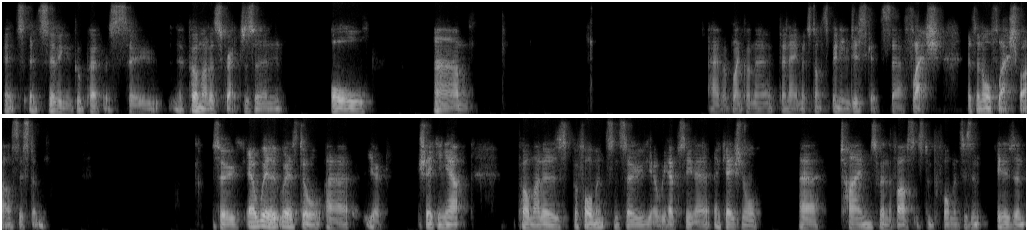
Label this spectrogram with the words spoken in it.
it's it's serving a good purpose. So the Perlmutter Scratch is an all um, I have a blank on the, the name. It's not spinning disk. It's uh, Flash. It's an all Flash file system. So yeah, we're we're still uh, you know shaking out Perlmutter's performance, and so you know we have seen uh, occasional uh, times when the file system performance isn't isn't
